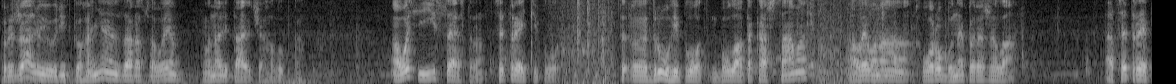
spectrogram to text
прижалюю, рідко ганяю зараз, але вона літаюча голубка. А ось її сестра. Це третій плод. Е, Другий плод була така ж сама, але вона хворобу не пережила. А це треп,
